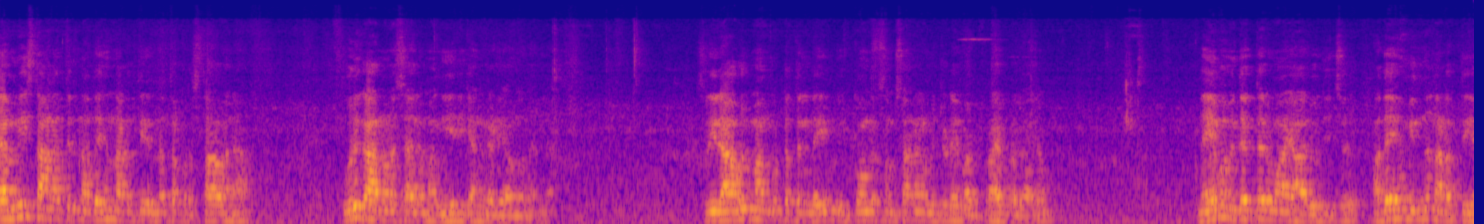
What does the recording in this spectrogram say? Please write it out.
ഡമ്മി സ്ഥാനത്തിൽ നിന്ന് അദ്ദേഹം നടത്തിയ ഇന്നത്തെ പ്രസ്താവന ഒരു കാരണവശാലും അംഗീകരിക്കാൻ കഴിയാവുന്നതല്ല. ശ്രീ രാഹുൽ മാങ്കൂട്ടത്തിന്റെയും യൂത്ത് കോൺഗ്രസ് സംസ്ഥാന കമ്മിറ്റിയുടെയും അഭിപ്രായ പ്രകാരം നിയമവിദഗ്ധരുമായി ആലോചിച്ച് അദ്ദേഹം ഇന്ന് നടത്തിയ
